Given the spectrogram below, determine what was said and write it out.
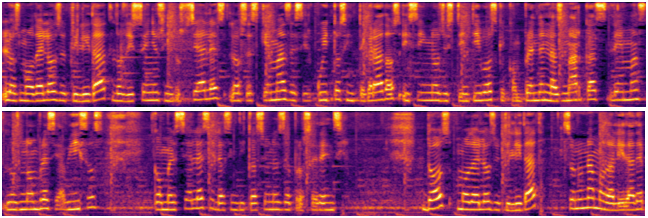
los modelos de utilidad, los diseños industriales, los esquemas de circuitos integrados y signos distintivos que comprenden las marcas, lemas, los nombres y avisos comerciales y las indicaciones de procedencia. 2. Modelos de utilidad son una modalidad de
